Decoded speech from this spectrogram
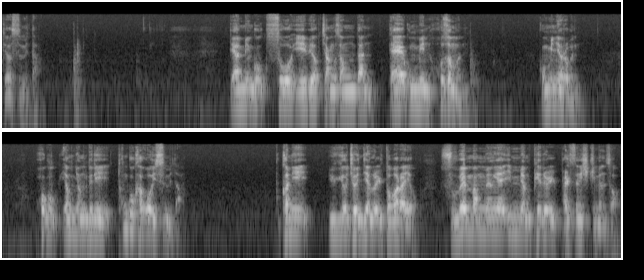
되었습니다. 대한민국 수호예비역 장성단 대국민 호소문 국민 여러분 호국 영령들이 통곡하고 있습니다. 북한이 6.25 전쟁을 도발하여 수백만 명의 인명피해를 발생시키면서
